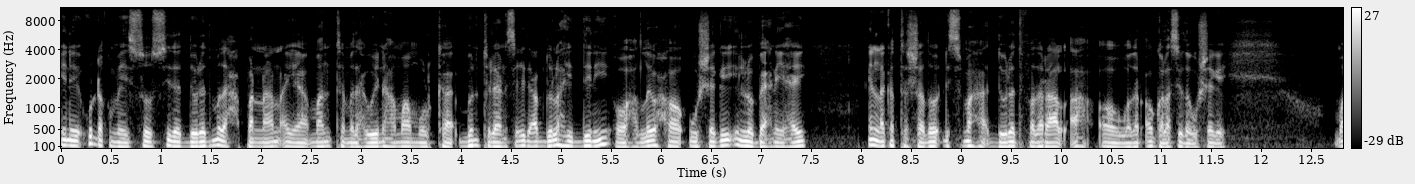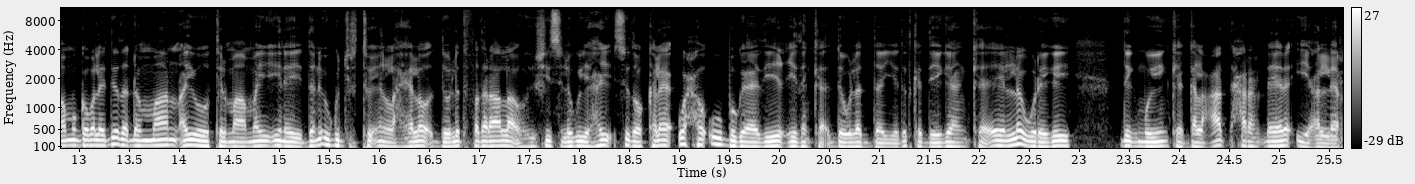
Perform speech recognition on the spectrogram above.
inay u dhaqmayso sida dowlad madax bannaan ayaa maanta madaxweynaha maamulka puntland saciid cabdulaahi deni oo hadlay waxa uu sheegay in loo baahan yahay in laga tashado dhismaha dowlad federaal ah oo wadar ogola sida uu sheegay maamul goboleedyada dhammaan ayuu tilmaamay inay dani ugu jirto in la helo dowlad federaal ah oo heshiis lagu yahay. Sidoo kale waxa uu bogaadiyey ciidanka dowladda iyo dadka deegaanka ee la wareegay degmooyinka galcad xarar dheere iyo celleer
